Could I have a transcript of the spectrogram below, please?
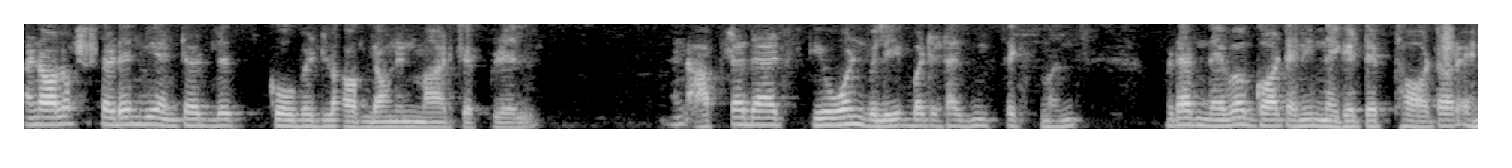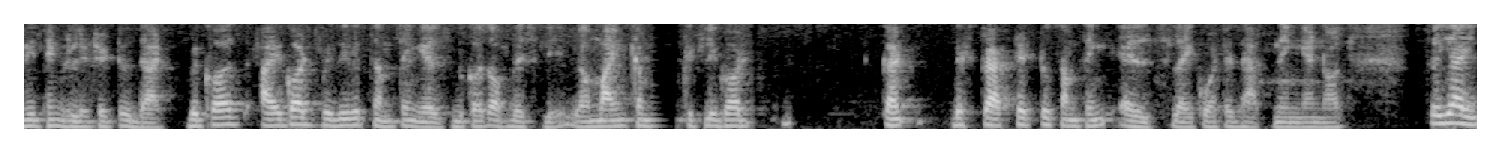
and all of a sudden, we entered this COVID lockdown in March, April. And after that, you won't believe, but it has been six months. But I've never got any negative thought or anything related to that because I got busy with something else. Because obviously, your mind completely got, got distracted to something else, like what is happening and all. So, yeah,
